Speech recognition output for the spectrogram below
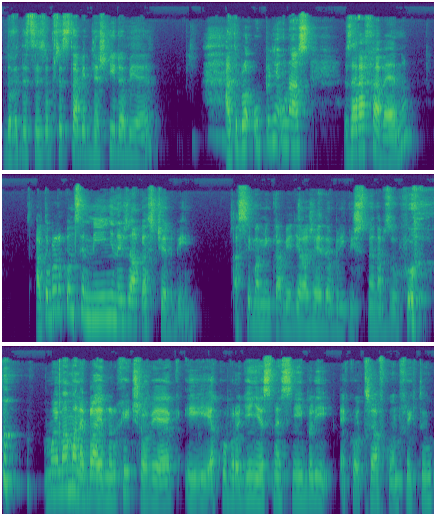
Dovedete si to představit v dnešní době? A to bylo úplně u nás zaracha ven, a to bylo dokonce méně než zákaz četby asi maminka věděla, že je dobrý, když jsme na vzduchu. Moje mama nebyla jednoduchý člověk, i jako v rodině jsme s ní byli jako třeba v konfliktu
